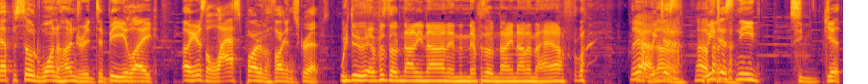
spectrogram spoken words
episode 100 to be like, oh, here's the last part of a fucking script. We do episode 99 and then episode 99 and a half. Yeah, we no, just no. we just need to get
